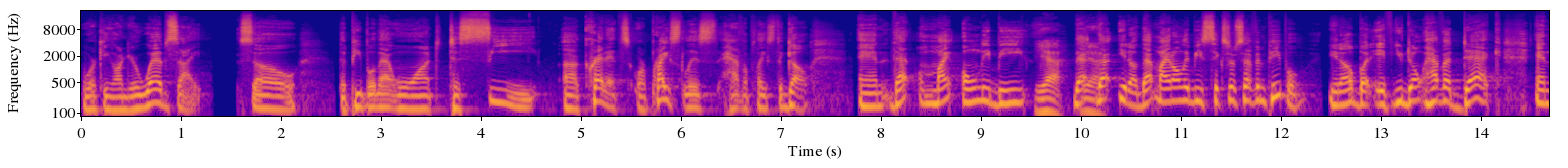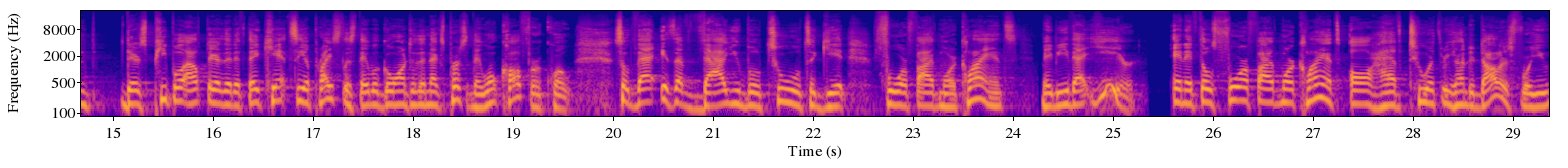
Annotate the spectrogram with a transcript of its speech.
working on your website. So, the people that want to see uh, credits or price lists have a place to go and that might only be yeah that yeah. that you know that might only be six or seven people you know but if you don't have a deck and there's people out there that if they can't see a price list they will go on to the next person. They won't call for a quote. So that is a valuable tool to get four or five more clients maybe that year. And if those four or five more clients all have two or three hundred dollars for you,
